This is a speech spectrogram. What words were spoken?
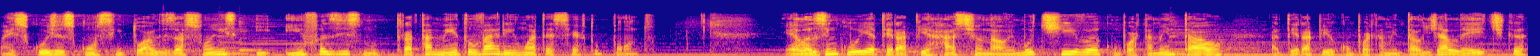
mas cujas conceitualizações e ênfases no tratamento variam até certo ponto. Elas incluem a terapia racional emotiva, comportamental, a terapia comportamental dialética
